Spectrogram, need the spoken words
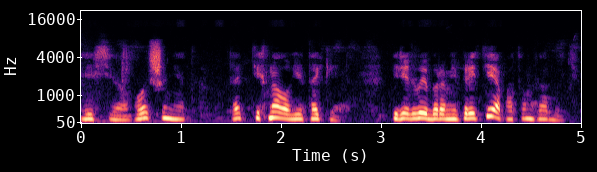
И все, больше нет. Так, технологии такие. Перед выборами прийти, а потом забыть.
